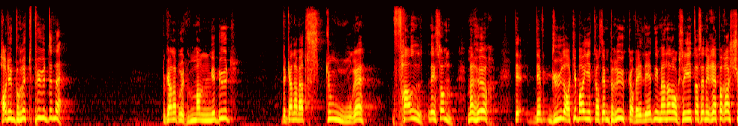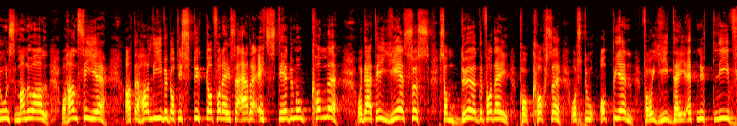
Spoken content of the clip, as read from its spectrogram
Har du brutt budene? Du kan ha brutt mange bud. Det kan ha vært store fall, liksom. Men hør det, Gud har ikke bare gitt oss en brukerveiledning, men han har også gitt oss en reparasjonsmanual. Og Han sier at har livet gått i stykker for deg, så er det et sted du må komme. Og det er til Jesus, som døde for deg på korset og sto opp igjen for å gi deg et nytt liv.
